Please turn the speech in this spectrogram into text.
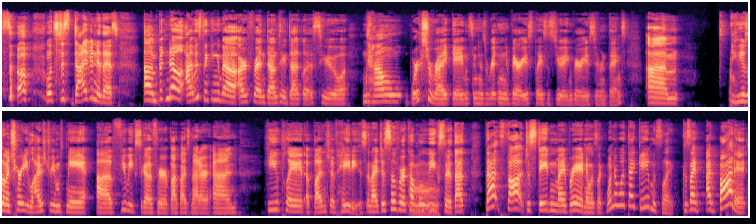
so let's just dive into this. Um, but no, I was thinking about our friend Dante Douglas, who now works for Riot Games and has written in various places doing various different things. Um, he was on a charity live stream with me a few weeks ago for Black Lives Matter, and he played a bunch of Hades, and I just over a couple of Mm. weeks there that that thought just stayed in my brain. and was like, wonder what that game is like because I I bought it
